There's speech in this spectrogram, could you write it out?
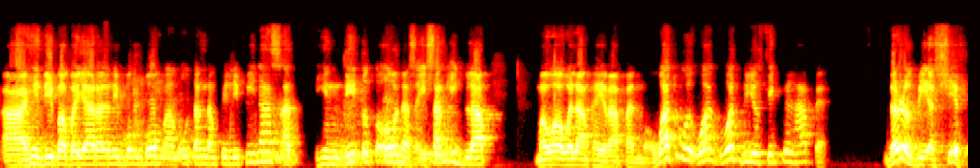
Ah, hindi babayaran ni Bongbong ang utang ng Pilipinas at hindi totoo na sa isang iglap mawawala ang kahirapan mo. What what what do you think will happen? There will be a shift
